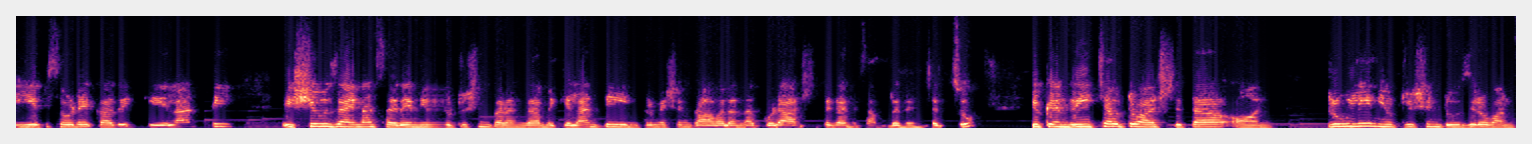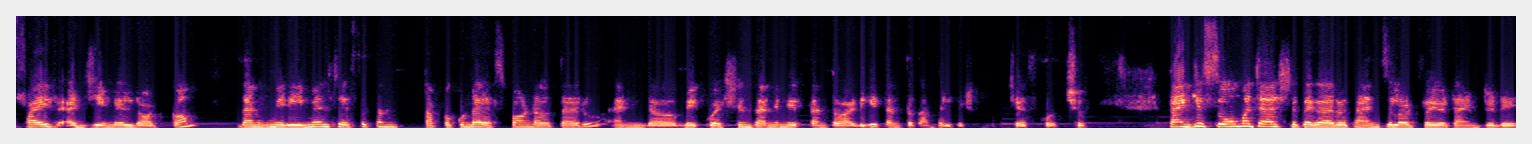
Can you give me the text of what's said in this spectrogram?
ఈ ఎపిసోడే కాదు ఇంక ఎలాంటి ఇష్యూస్ అయినా సరే న్యూట్రిషన్ పరంగా మీకు ఎలాంటి ఇన్ఫర్మేషన్ కావాలన్నా కూడా ఆశ్రిత గారిని సంప్రదించవచ్చు you can reach out to Ashritha on truly nutrition two zero one five at Gmail dot com దానికి మీరు ఈమెయిల్ చేస్తే తను తప్పకుండా రెస్పాండ్ అవుతారు. అండ్ మీ క్వశ్చన్స్ అన్ని మీరు తనతో అడిగి తనతో కన్సల్టేషన్ బుక్ చేసుకోవచ్చు. Thank you so much Ashritha గారు. Thanks lot for your time today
